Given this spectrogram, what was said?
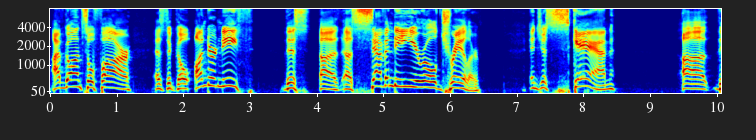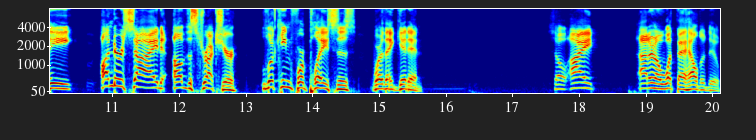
I've gone so far as to go underneath this 70 uh, year old trailer and just scan uh, the underside of the structure looking for places where they get in. So I I don't know what the hell to do.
